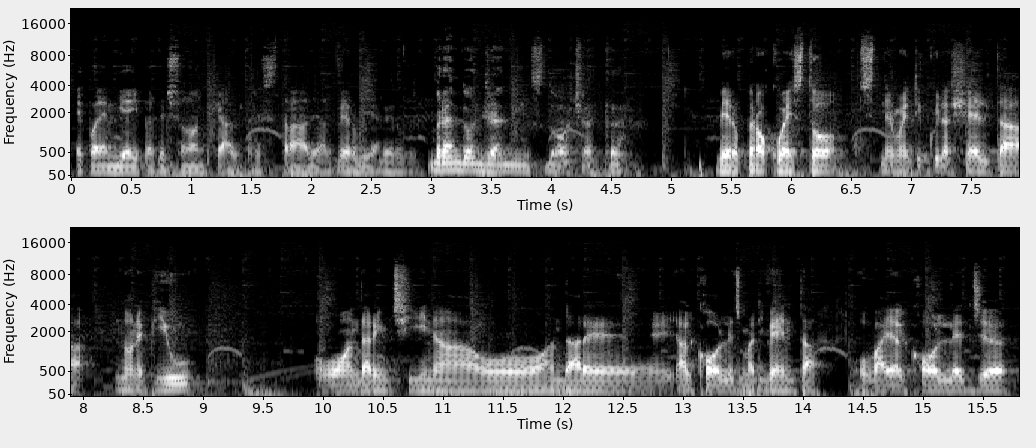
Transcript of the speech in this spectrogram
e poi l'NBA, perché ci sono anche altre strade, altre vero, vie. Vero, vero. Brandon Jennings Docet. Vero, però questo nel momento in cui la scelta non è più o andare in Cina o andare al college, ma diventa o vai al college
